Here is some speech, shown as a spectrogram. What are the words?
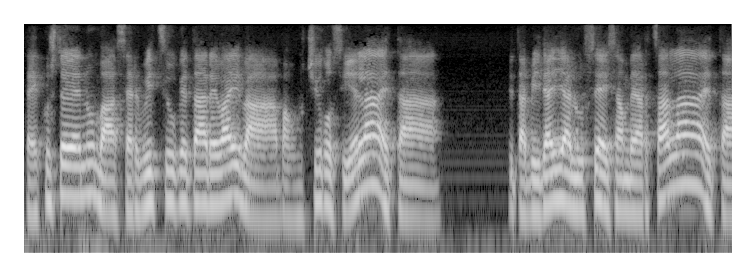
eta ikuste genuen, ba, zerbitzuk eta ere bai, ba, ba gutxigo ziela, eta eta bidaia luzea izan behar zala, eta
